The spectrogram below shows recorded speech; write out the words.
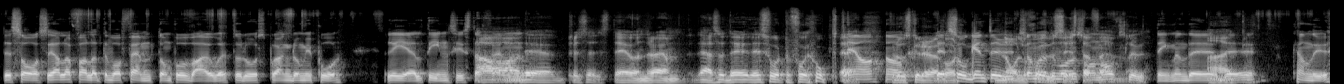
det sades i alla fall att det var 15 på varvet och då sprang de ju på rejält in sista ja, fem. Ja, precis. Det undrar jag. Alltså det, det, är svårt att få ihop det. Ja, ja. Då skulle det det såg inte ut som att det var en sån fem, avslutning, men det, det, kan det ju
